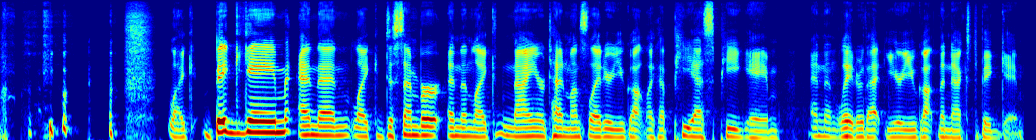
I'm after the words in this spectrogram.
like big game and then like December and then like 9 or 10 months later you got like a PSP game and then later that year you got the next big game.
